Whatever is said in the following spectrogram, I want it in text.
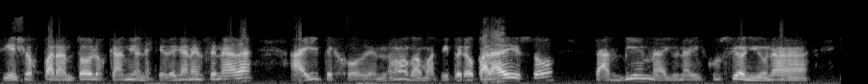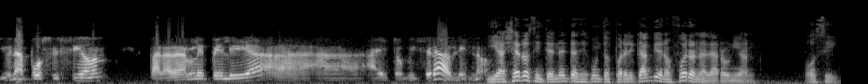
Si ellos paran todos los camiones que vengan a Ensenada, ahí te joden, ¿no? Vamos a decir, pero para eso también hay una discusión y una y una posición para darle pelea a, a- a estos miserables, ¿no? Y ayer los intendentes de Juntos por el Cambio no fueron a la reunión, ¿o sí?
